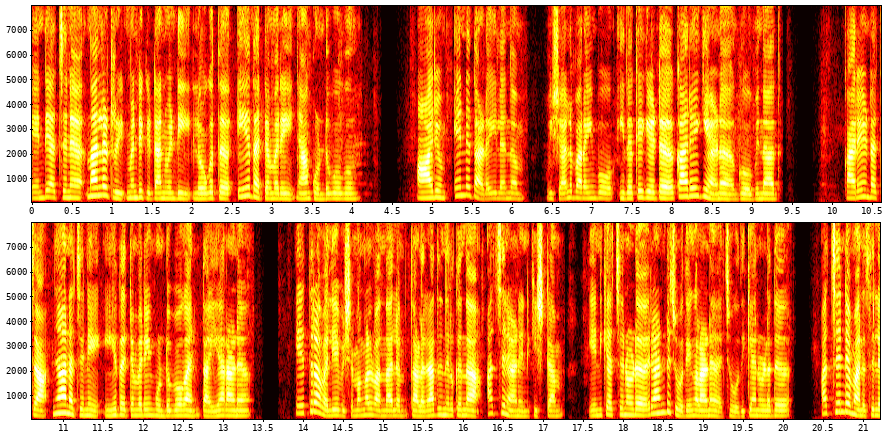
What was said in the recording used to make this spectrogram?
എന്റെ അച്ഛന് നല്ല ട്രീറ്റ്മെന്റ് കിട്ടാൻ വേണ്ടി ലോകത്ത് ഏതറ്റം വരെ ഞാൻ കൊണ്ടുപോകും. ആരും എന്നെ തടയില്ലെന്നും വിശാൽ പറയുമ്പോൾ ഇതൊക്കെ കേട്ട് കരയുകയാണ് ഗോപിനാഥ്. കരയണ്ടച്ചാ ഞാൻ അച്ഛനെ ഏതറ്റം വരെയും കൊണ്ടുപോകാൻ തയ്യാറാണ്. എത്ര വലിയ വിഷമങ്ങൾ വന്നാലും തളരാതെ നിൽക്കുന്ന അച്ഛനാണ് എനിക്കിഷ്ടം. എനിക്ക് അച്ഛനോട് രണ്ട് ചോദ്യങ്ങളാണ് ചോദിക്കാനുള്ളത്. അച്ഛന്റെ മനസ്സിൽ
